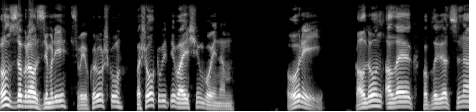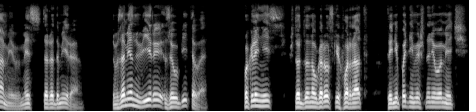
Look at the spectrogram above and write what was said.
Он забрал с земли свою кружку, пошел к выпивающим воинам. — Урий, колдун Олег поплывет с нами вместо Радомира, взамен Виры за убитого. Поклянись, что до новгородских ворот ты не поднимешь на него меч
